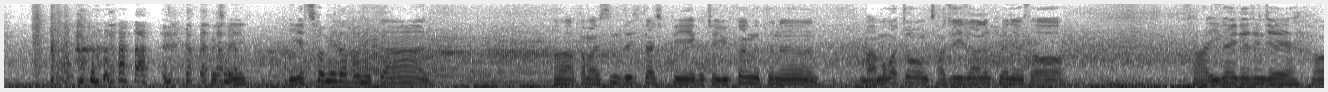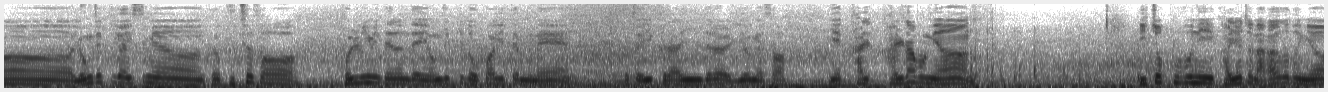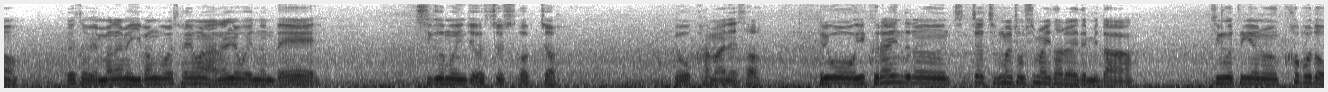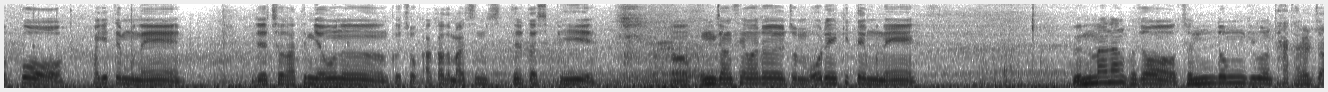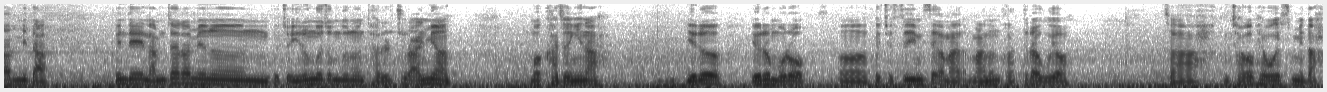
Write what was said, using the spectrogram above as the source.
그 저희 이게 처음이다 보니까 어, 아까 말씀드렸다시피 그쵸 육각 너트는 마모가 좀 자주 일어나는 편이어서 자 이거에 대해서 이제 어, 용접기가 있으면 그 붙여서 돌리면 되는데 용접기도 없고 하기 때문에 그쵸 이 그라인드를 이용해서 이게 갈, 갈다 보면 이쪽 부분이 갈려져 나가거든요. 그래서 웬만하면 이 방법을 사용을 안 하려고 했는데 지금은 이제 어쩔 수가 없죠. 요 감안해서. 그리고 이 그라인드는 진짜 정말 조심하게 다뤄야 됩니다. 지금 같은 경우는 커버도 없고 하기 때문에 이제 저 같은 경우는 그쪽 아까도 말씀드렸다시피 어, 공장 생활을 좀 오래 했기 때문에 웬만한 그저 전동기구는 다 다룰 줄 압니다. 근데 남자라면은 그저 이런 거 정도는 다룰 줄 알면 뭐 가정이나 여러 여러모로 어 그렇죠 쓰임새가 많, 많은 것 같더라고요. 자 그럼 작업해 보겠습니다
